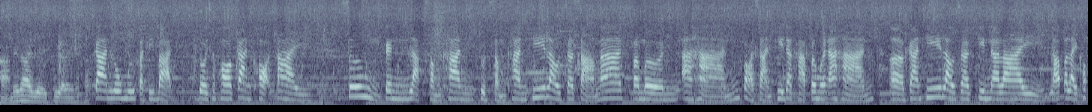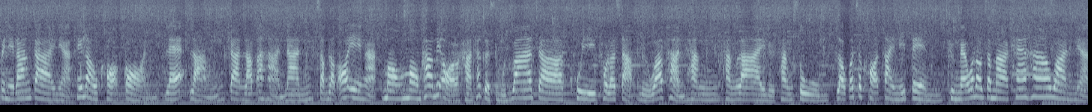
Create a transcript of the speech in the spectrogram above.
หาไม่ได้เลยคืออะไรนะครับ การลงมือปฏิบัติ โดยเฉพาะการเคาะไต ซึ่งเป็นหลักสำคัญจุดสำคัญที่เราจะสามารถประเมินอาหารปลอดสารพิษอะค่ะประเมินอาหารการที่เราจะกินอะไร รับอะไรเข้าไปในร่างกายเนี่ยให้เราเคาะก่อนและหลังการรับอาหารนั้นสำหรับอ้อเองอะมองมองภาพไม่ออกหรอกค่ะถ้าเกิดสมมติว่าจะคุยโทรศัพท์ หรือว่าผ่านทางทางไลน์หรือทางซูม เราก็จะเคาะไตไม่เป็น ถึงแม้ว่าเราจะมาแค่ 5 วันเนี่ย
